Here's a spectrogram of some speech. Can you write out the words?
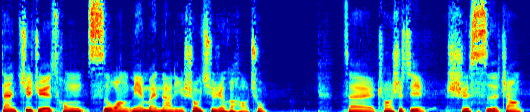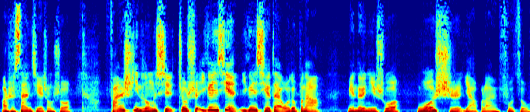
但拒绝从四王联盟那里收取任何好处。在创世纪十四章二十三节中说：“凡是你的东西，就是一根线、一根鞋带，我都不拿，免得你说我使亚伯兰富足。”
